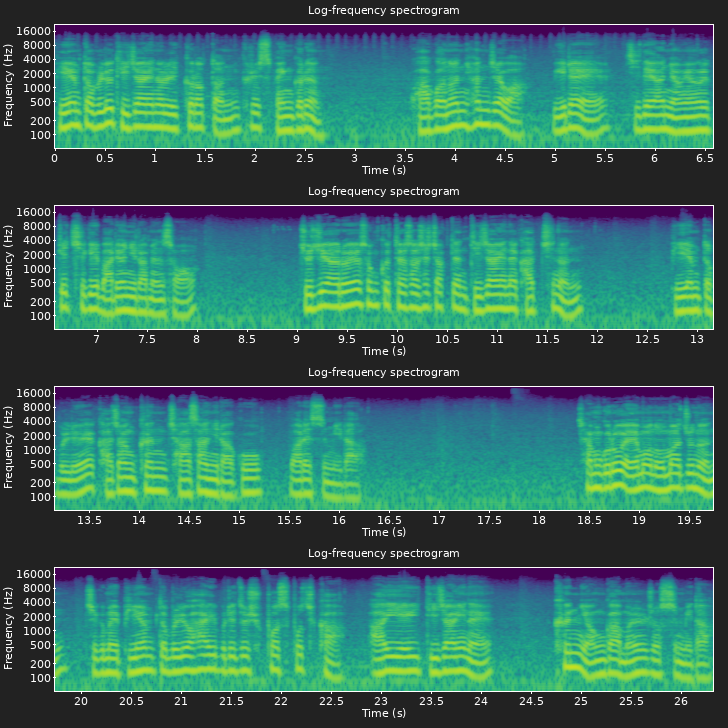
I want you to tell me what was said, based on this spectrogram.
BMW 디자인을 이끌었던 크리스 뱅글은 과거는 현재와 미래에 지대한 영향을 끼치기 마련이라면서 주지아로의 손끝에서 시작된 디자인의 가치는 BMW의 가장 큰 자산이라고 말했습니다. 참고로 M1 오마주는 지금의 BMW 하이브리드 슈퍼 스포츠카 IA 디자인에 큰 영감을 줬습니다.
